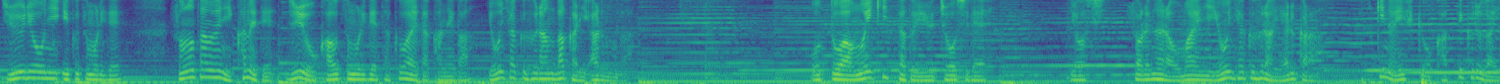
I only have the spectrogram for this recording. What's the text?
重量に行くつもりでそのためにかねて銃を買うつもりで蓄えた金が400フランばかりあるのだ。夫は思い切ったという調子でよしそれならお前に400フランやるから好きな衣服を買ってくるがいい。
